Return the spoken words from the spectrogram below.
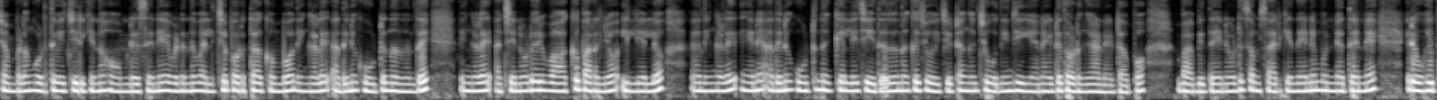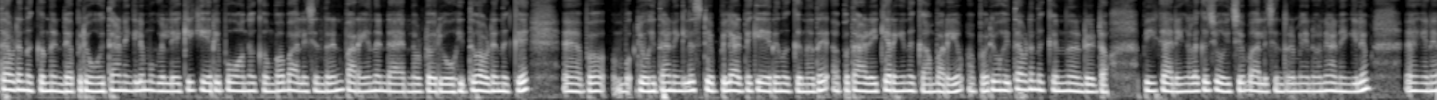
ശമ്പളം കൊടുത്തു വെച്ചിരിക്കുന്ന ഹോം ഡേഴ്സിനെ ഇവിടുന്ന് വലിച്ച് പുറത്താക്കുമ്പോൾ നിങ്ങൾ അതിന് കൂട്ടുനിന്നത് നിങ്ങൾ അച്ഛനോട് ഒരു വാക്ക് പറഞ്ഞോ? ഇല്ലല്ലോ നിങ്ങൾ ഇങ്ങനെ അതിന് കൂട്ടു നിൽക്കല്ലേ ചെയ്തത് എന്നൊക്കെ ചോദിച്ചിട്ട് അങ്ങ് ചോദ്യം ചെയ്യാനായിട്ട് തുടങ്ങുകയാണ് കേട്ടോ. അപ്പോൾ ബബിതേനോട് സംസാരിക്കുന്നതിന് മുന്നേ തന്നെ രോഹിത് അവിടെ നിൽക്കുന്നുണ്ട്. അപ്പോൾ രോഹിത് ആണെങ്കിൽ മുകളിലേക്ക് കയറി പോകാൻ നിൽക്കുമ്പോൾ ബാലചന്ദ്രൻ പറയുന്നുണ്ടായിരുന്നു കേട്ടോ രോഹിത്തും അവിടെ നിൽക്ക്. അപ്പോൾ രോഹിത് ആണെങ്കിൽ സ്റ്റെപ്പിലായിട്ട് കയറി നിൽക്കുന്നത്. അപ്പോൾ താഴേക്ക് ഇറങ്ങി നിൽക്കാൻ പറയും. അപ്പോൾ രോഹിത് അവിടെ നിൽക്കുന്നുണ്ട് കേട്ടോ. അപ്പോൾ ഈ കാര്യങ്ങളൊക്കെ ചോദിച്ച് ബാലചന്ദ്രൻ മേനോനാണെങ്കിലും ഇങ്ങനെ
